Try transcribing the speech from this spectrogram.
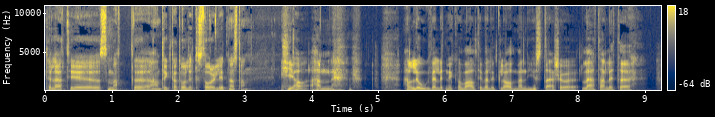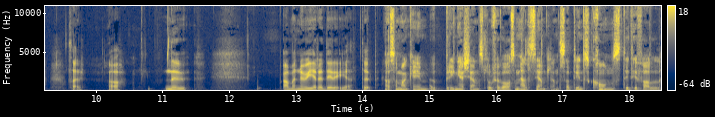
Det lät ju som att eh, han tyckte att det var lite sorgligt nästan. Ja, han, han log väldigt mycket och var alltid väldigt glad. Men just där så lät han lite så här, ja, nu, ja men nu är det det det är, typ. Alltså man kan ju uppbringa känslor för vad som helst egentligen. Så att det är inte så konstigt ifall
